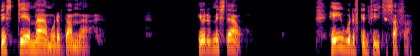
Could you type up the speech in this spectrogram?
this dear man would have done that. He would have missed out. He would have continued to suffer.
